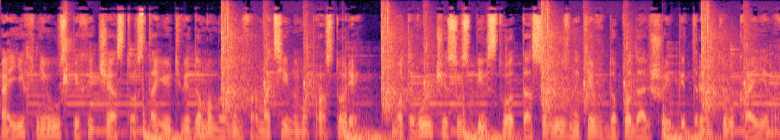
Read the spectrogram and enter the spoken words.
а їхні успіхи часто стають відомими в інформаційному просторі, мотивуючи суспільство та союзників до подальшої підтримки України.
